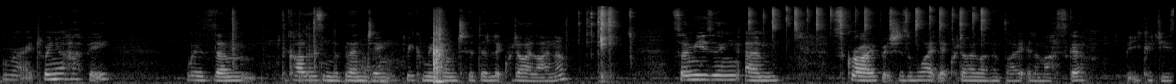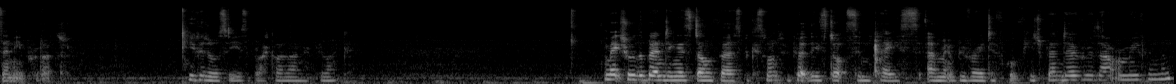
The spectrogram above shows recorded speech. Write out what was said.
Right, when you're happy with um, the colours and the blending, we can move on to the liquid eyeliner. So I'm using um, Scribe, which is a white liquid eyeliner by Illamasqua, but you could use any product. You could also use a black eyeliner if you like make sure the blending is done first because once we put these dots in place um, it will be very difficult for you to blend over without removing them.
